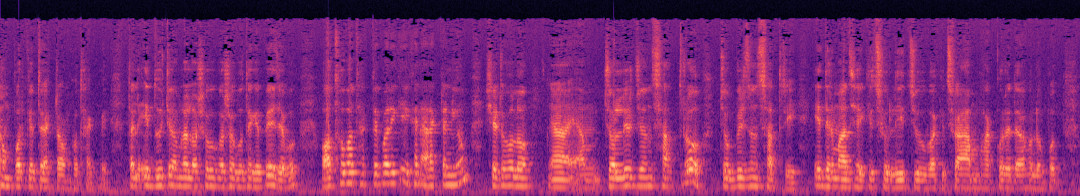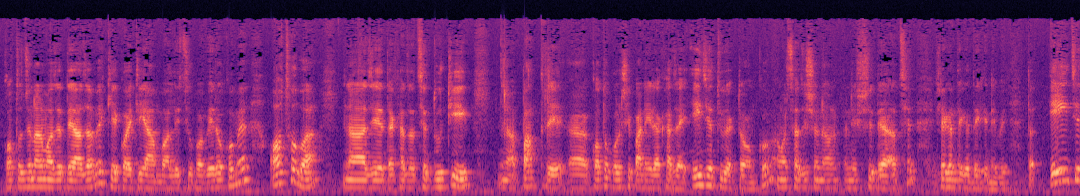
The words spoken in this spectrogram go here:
সম্পর্কে তো একটা অঙ্ক থাকবে। তাহলে এই দুইটা আমরা লসক কষক থেকে পেয়ে যাব। অথবা থাকতে পারে কি, এখানে আরেকটা নিয়ম, সেটা হলো চল্লিশ জন ছাত্র, চব্বিশ জন ছাত্রী। এদের মাঝে কিছু লিচু বা কিছু আম ভাগ করে দেওয়া হলো। কতজনের মাঝে দেওয়া যাবে? কে কয়টি আম বা লিচু পাবে এরকমের? অথবা যে দেখা যাচ্ছে দুটি পাত্রে কত কলসি পানি রাখা যায়, এই জাতীয় একটা অঙ্ক, আমার সাজেশনে নিশ্চয়ই দেওয়া আছে, সেখান থেকে দেখে নেবে। তো এই যে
